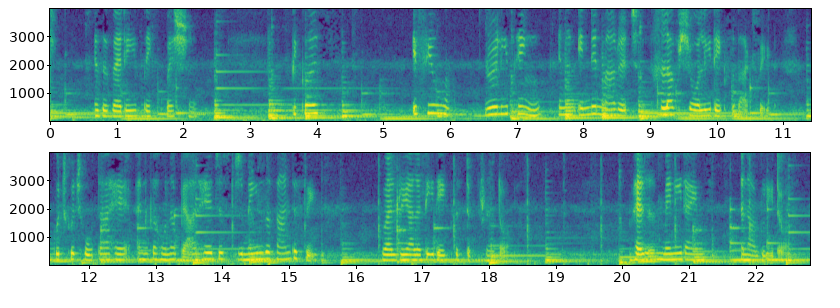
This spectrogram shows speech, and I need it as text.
is a very big question. Because if you really think in an Indian marriage, love surely takes a backseat. Kuch kuch hota hai and Kaho Naa Pyaar Hai just remains a fantasy, while reality takes a different tone. Well, many times an ugly tone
